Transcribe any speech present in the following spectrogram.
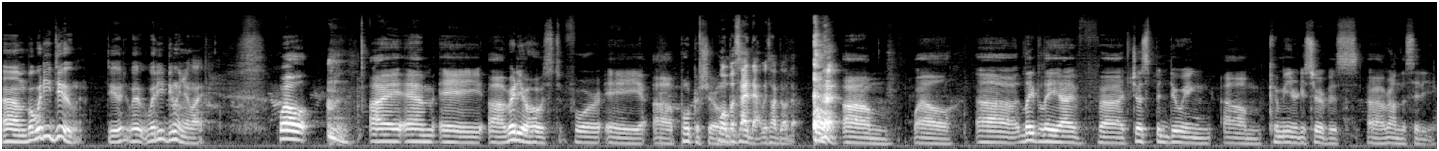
Um, but what do you do, dude? What, what do you do in your life? Well, I am a uh, radio host for a uh, polka show. Well, beside that, we talked about that. um, well, uh, lately I've uh, just been doing um, community service uh, around the city,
